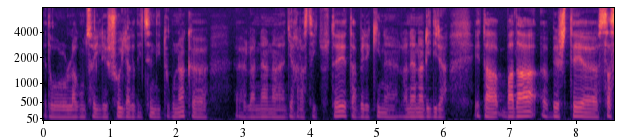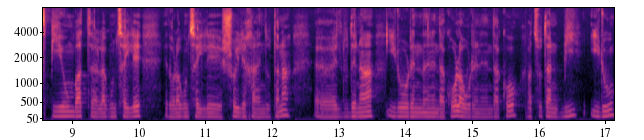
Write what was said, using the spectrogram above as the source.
edo laguntzaile soilak ditzen ditugunak lanean eh, jaharazte dituzte eta berekin eh, lanean ari dira. Eta bada beste zazpieun bat laguntzaile edo laguntzaile soile jaren dutana, heldu dena iru horren denendako, lau horren batzutan bi, iru,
